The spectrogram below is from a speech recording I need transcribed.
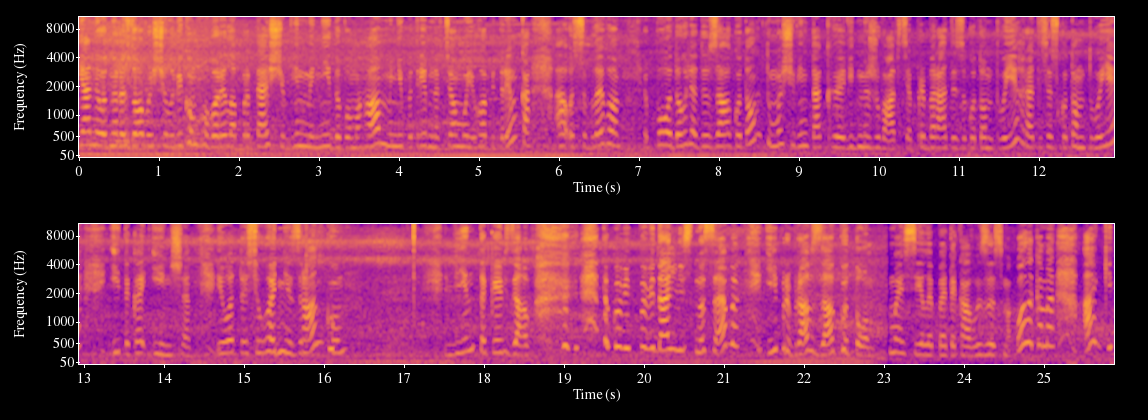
я неодноразово з чоловіком говорила про те, щоб він мені допомагав. Мені потрібна в цьому його підтримка, а особливо по догляду за котом, тому що він так відмежувався прибирати за котом твої, гратися з котом твоє і таке інше. І от сьогодні зранку. Він таки взяв таку відповідальність на себе і прибрав за котом. Ми сіли пити каву з смаколиками, а кіт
